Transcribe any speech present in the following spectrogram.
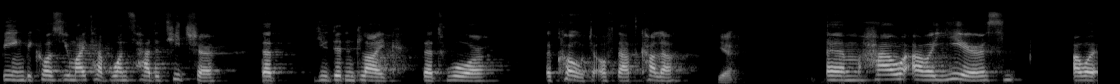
being because you might have once had a teacher that you didn't like that wore a coat of that color. Yeah. Um, how our years our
